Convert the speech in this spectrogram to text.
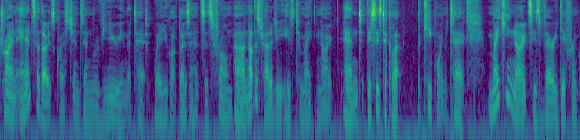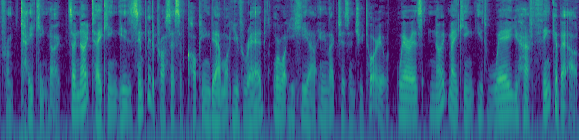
try and answer those questions and review in the text where you got those answers from. Uh, another strategy is to make note, and this is to collect the key point of text. Making notes is very different from taking note. So note taking is simply the process of copying down what you've read or what you hear in lectures and tutorials. Whereas note making is where you have to think about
